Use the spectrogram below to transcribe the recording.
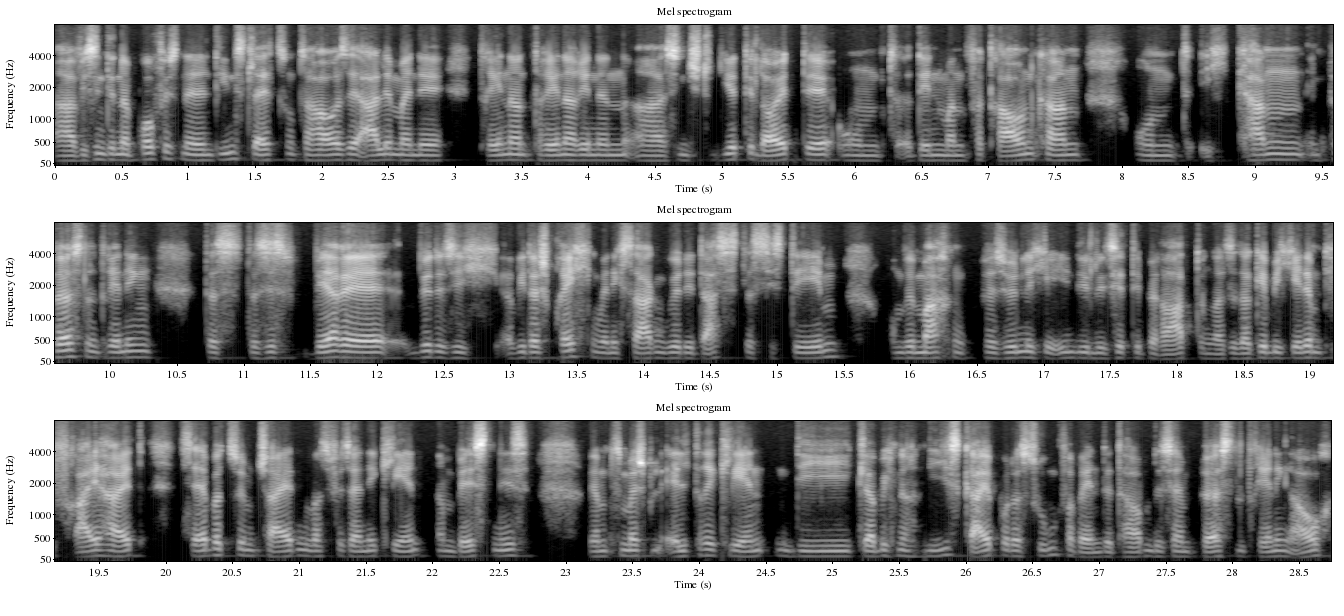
Äh, wir sind in einer professionellen Dienstleistung zu Hause. Alle meine Trainer und Trainerinnen äh, sind studierte Leute und äh, denen man vertrauen kann. Und ich kann im Personal Training, das, das ist, wäre, würde sich widersprechen, wenn ich sagen würde, das ist das System und wir machen persönliche individualisierte Beratung. Also da gebe ich jedem die Freiheit, selber zu entscheiden, was für seine Klienten am besten ist. Wir haben zum Beispiel ältere Klienten, die, glaube ich, noch nie Skype oder Zoom verwendet haben. Das ist ein Personal Training auch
